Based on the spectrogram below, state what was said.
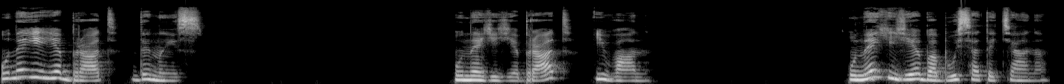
У неї є брат Денис. У неї є брат Іван. У неї є бабуся Тетяна.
